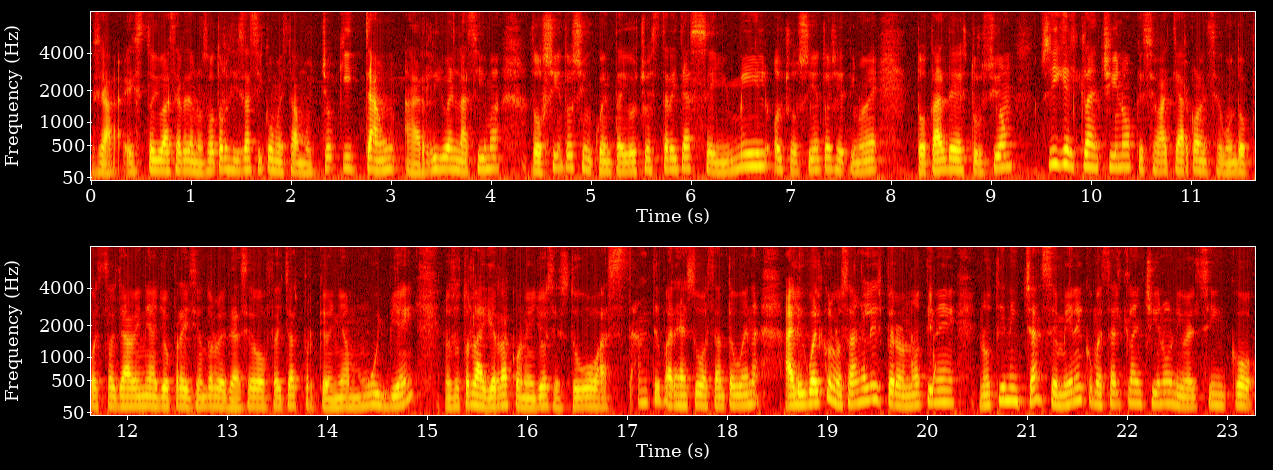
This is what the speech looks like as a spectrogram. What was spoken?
O sea, esto iba a ser de nosotros y es así como estamos. Chucky Town arriba en la cima, 258 estrellas, 6879 total de destrucción. Sigue el clan chino que se va a quedar con el segundo puesto. Ya venía yo prediciéndolo desde hace dos fechas porque venía muy bien. Nosotros la guerra con ellos estuvo bastante pareja, estuvo bastante buena. Al igual con Los Ángeles, pero no tienen, no tienen chance. Miren cómo está el clan chino nivel 5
